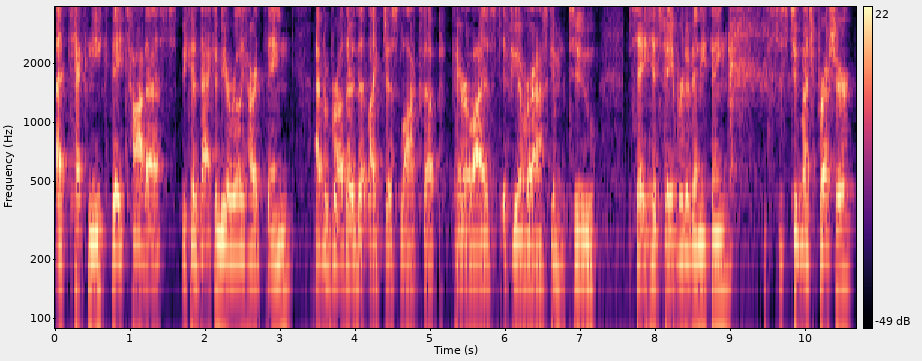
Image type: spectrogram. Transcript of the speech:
a technique they taught us, because that can be a really hard thing. I have a brother that like just locks up paralyzed if you ever ask him to say his favorite of anything. it's just too much pressure.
